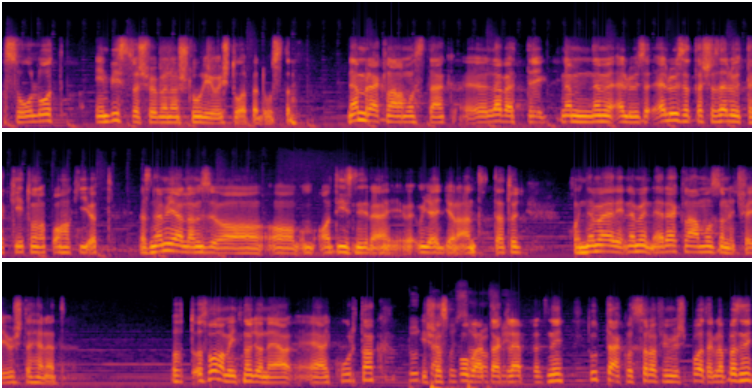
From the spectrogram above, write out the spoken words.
a szólót én biztos, hogy a stúdió is torpedózta. Nem reklámozták, levették, nem, nem előze, előzetes az előtte két hónapon, ha kijött. Ez nem jellemző a, a, a Disney-re ugye egyaránt. Tehát, hogy, hogy nem, el, nem ne reklámozzon egy fejős tehenet, ott, ott valamit nagyon el, elkurtak, tudták, és azt próbálták szarafilm. leplezni. Tudták, hogy szarafilm, és próbálták leplezni,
